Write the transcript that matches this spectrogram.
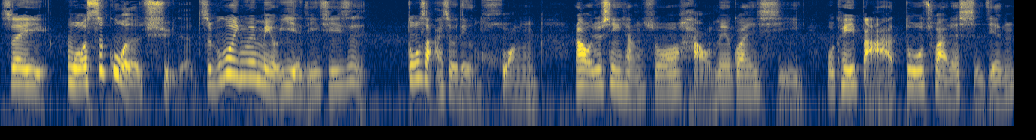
所以我是过得去的，只不过因为没有业绩，其实是多少还是有点慌。然后我就心想说：好，没有关系，我可以把多出来的时间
